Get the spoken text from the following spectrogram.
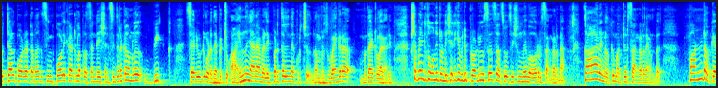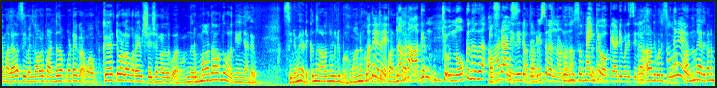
ഒറ്റാൾ പോരാട്ടം. നമുക്ക് സിംബോളിക് ആയിട്ടുള്ള പ്രസന്റേഷൻസ് ഇതിനൊക്കെ നമ്മൾ ബിഗ് സല്യൂട്ട് കൊടുത്തേ പറ്റൂ. ആ ഇന്ന് ഞാൻ ആ വെളിപ്പെടുത്തലിനെ കുറിച്ച് നമ്മൾ ഭയങ്കര ഇതായിട്ടുള്ള കാര്യം. പക്ഷെ അപ്പോൾ എനിക്ക് തോന്നിയിട്ടുണ്ട് ശരിക്കും ഒരു പ്രൊഡ്യൂസേഴ്സ് അസോസിയേഷൻ വേറൊരു സംഘടന. താരങ്ങൾക്ക് മറ്റൊരു സംഘടനയുണ്ട്. പണ്ടൊക്കെ മലയാള സിനിമയിൽ നമ്മൾ പണ്ട് നമ്മുടെ കേട്ടുള്ള കുറേ വിശേഷങ്ങൾ നിർമ്മാതാവെന്ന് പറഞ്ഞു കഴിഞ്ഞാൽ സിനിമ എടുക്കുന്ന ആളെന്നുള്ളൊരു ബഹുമാനമൊക്കെ പണ്ട് നമ്മൾ ആദ്യം നോക്കുന്നത് ആരാണ് ഇതിന്റെ പ്രൊഡ്യൂസർ എന്നുള്ളത്. ഓക്കെ അടിപൊളി സിനിമ. അടിപൊളി സിനിമ. അന്നേരം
